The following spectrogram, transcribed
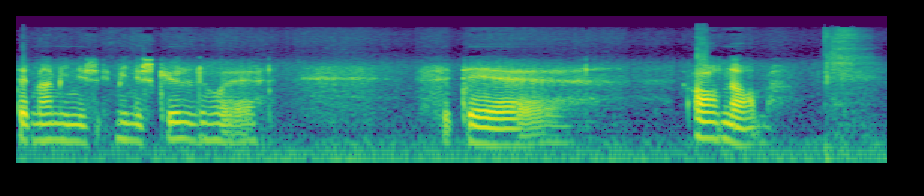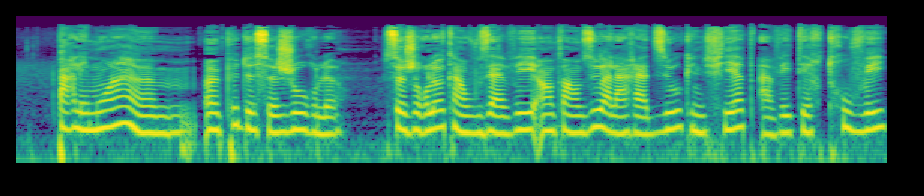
tellement minuscule, là. Euh, c'était euh, hors norme. Parlez-moi un peu de ce jour-là. Ce jour-là, quand vous avez entendu à la radio qu'une fillette avait été retrouvée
